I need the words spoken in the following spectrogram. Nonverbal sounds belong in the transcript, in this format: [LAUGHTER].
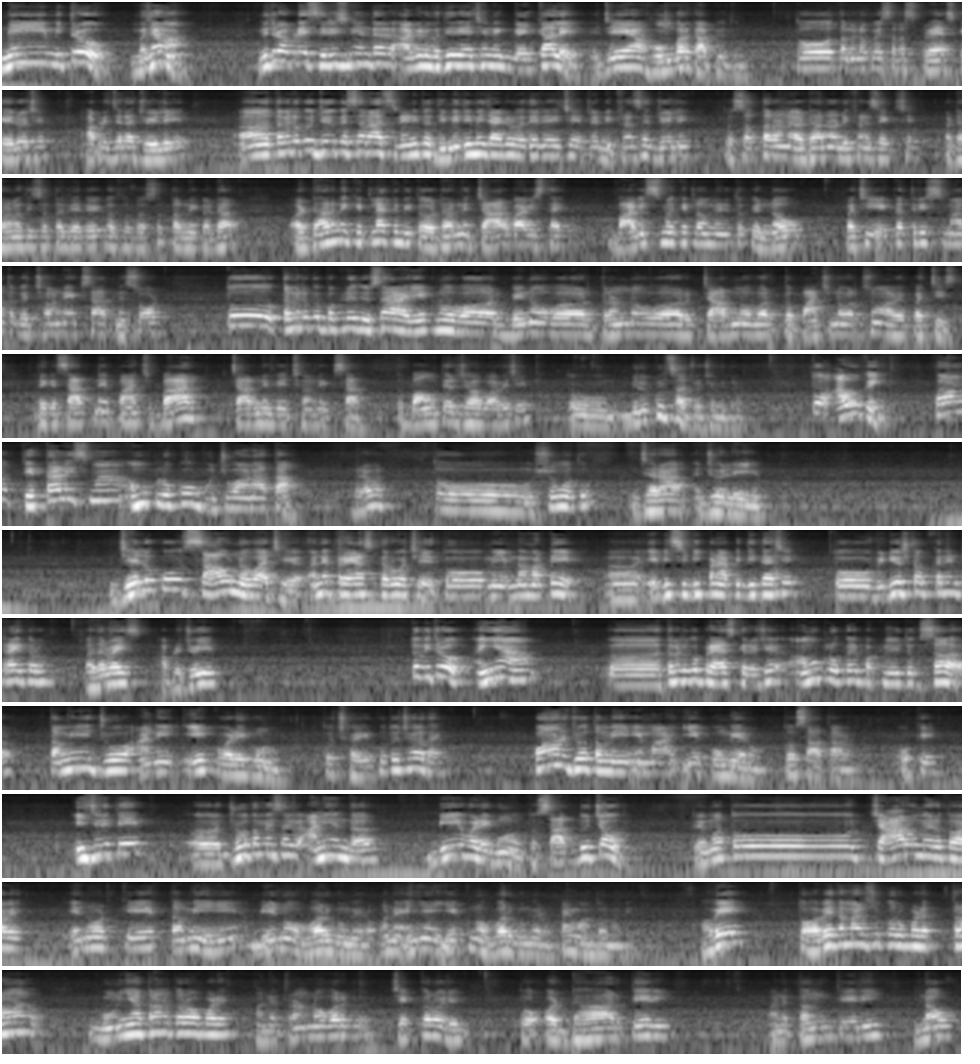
ને મિત્રો, મજામાં? મિત્રો, આપણે સિરીઝની અંદર આગળ વધી રહ્યા છીએ ને ગઈકાલે જે આ હોમવર્ક આપ્યું હતું. તો તમે લોકોએ સરસ પ્રયાસ કર્યો છે. આપણે જરા જોઈ લઈએ. તમે લોકો જોયું કે સર, આ શ્રેણી તો ધીમે ધીમે જ આગળ વધી રહી છે, એટલે ડિફરન્સ જ જોઈ લઈએ. તો સત્તર અને અઢારનો ડિફરન્સ એક છે. અઢારમાંથી સત્તર જાય એક અથવા તો સત્તરને એક અઢાર. અઢારને કેટલા કરી તો અઢારને ચાર બાવીસ થાય. બાવીસમાં કેટલા ઉમેર્યું તો કે નવ. પછી એકત્રીસમાં તો કે છ ને એક સાત ને સોળ. તો તમે લોકો પકડી દો આ એકનો વર્ગ બેનો વર્ગ ત્રણનો વર્ગ ચારનો વર્ગ તો પાંચનો વર્ગ શું આવે? પચીસ. એટલે કે સાતને પાંચ બાર ચારને બે છ ને એક સાત. તો બાઉતેર જવાબ આવે છે? તો બિલકુલ સાચો છે મિત્રો. તો આવું કંઈક. પણ તેતાલીસમાં અમુક લોકો ગૂંચવાણા હતા. બરાબર? તો શું હતું? જરા જોઈ લઈએ. જે લોકો સાવ નવા છે અને પ્રયાસ કરવો છે તો મેં એમના માટે એબીસીડી પણ આપી દીધા છે. તો વીડિયો સ્ટોપ કરીને ટ્રાય કરો. અધરવાઇઝ આપણે જોઈએ. તો મિત્રો, અહીંયા તમે લોકો પ્રયાસ કર્યો છે. અમુક લોકોએ પકડી લીધું કે, સર, તમે જો આને એક વડે ગુણો, તો છ એકું તો છ થાય. પણ જો તમે એમાં એક ઉમેરો, તો સાત આવે. ઓકે એ જ રીતે જો તમે સાહેબ આની અંદર બે વડે ગુણો, તો સાત દુ ચૌદ. તો એમાં તો ચાર ઉમેરો તો આવે. એનો અર્થ કે તમે બેનો વર્ગ ઉમેરો અને અહીંયા એકનો વર્ગ ઉમેરો, કાંઈ વાંધો નથી. હવે, તો હવે તમારે શું કરવું પડે? ત્રણ ગુણ્યા ત્રણ કરવા પડે અને ત્રણનો વર્ગ ચેક કરવો જોઈએ. તો અઢાર તેરી અને તન તેરી નવ,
